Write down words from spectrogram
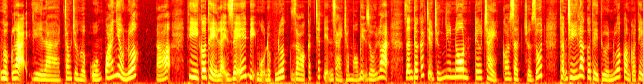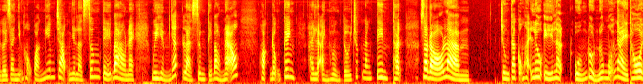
ngược lại thì là trong trường hợp uống quá nhiều nước đó, thì cơ thể lại dễ bị ngộ độc nước do các chất điện giải trong máu bị rối loạn, dẫn tới các triệu chứng như nôn, tiêu chảy, co giật, chuột rút. Thậm chí là cơ thể thừa nước còn có thể gây ra những hậu quả nghiêm trọng như là sưng tế bào này, nguy hiểm nhất là sưng tế bào não, hoặc động kinh hay là ảnh hưởng tới chức năng tim, thận. Do đó là chúng ta cũng hãy lưu ý là uống đủ nước mỗi ngày thôi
